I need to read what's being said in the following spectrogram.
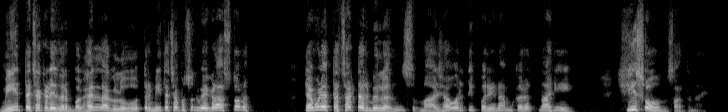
मी त्याच्याकडे जर बघायला लागलो तर मी त्याच्यापासून वेगळा असतो ना. त्यामुळे त्याचा टर्ब्युलन्स माझ्यावरती परिणाम करत नाही. ही सोहम साधना आहे.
